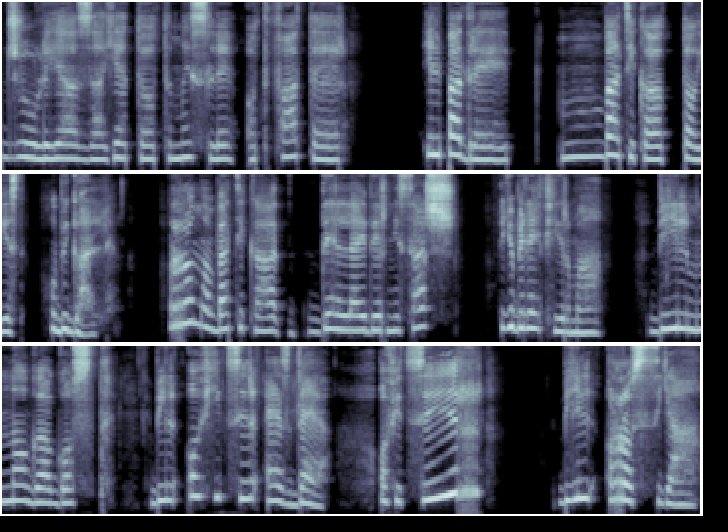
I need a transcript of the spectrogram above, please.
джулія за этот мысли от фатер иль падре батика то есть убегаль Рома Батика Делла Вернисаж, юбилей фирма. Бил много гост. Бил офицер СД. Офицер бил Россия.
